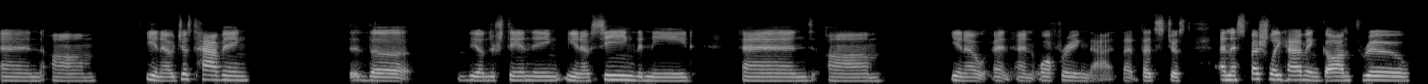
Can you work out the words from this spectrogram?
and um you know just having the the understanding you know seeing the need and um you know and and offering that that that's just and especially having gone through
